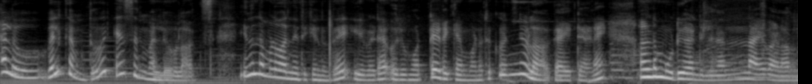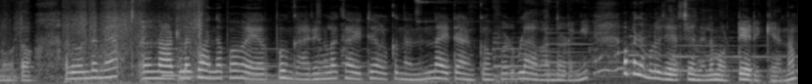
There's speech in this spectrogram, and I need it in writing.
Hello welcome to S N Mallu vlogs ഇന്ന് നമ്മൾ വന്നിരിക്കുന്നത് ഇവിടെ ഒരു മുട്ട എടുക്കാൻ പോണ ഒരു കുഞ്ഞു വ്ളോഗായിട്ടാണ്. അവളുടെ മുടി കണ്ടില്ല നന്നായി വളർന്നു കേട്ടോ. അതുകൊണ്ട് തന്നെ നാട്ടിലൊക്കെ വന്നപ്പോൾ വേർപ്പും കാര്യങ്ങളൊക്കെ ആയിട്ട് അവൾക്ക് നന്നായിട്ട് അൺകംഫർട്ടബിൾ ആവാൻ തുടങ്ങി. അപ്പോൾ നമ്മൾ വിചാരിച്ചു എന്നാലും മുട്ടയടിക്കാമെന്നും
